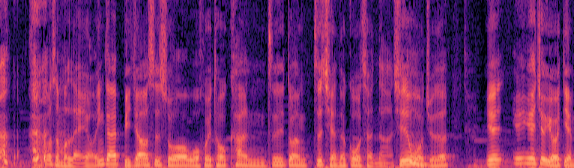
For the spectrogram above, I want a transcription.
踩过什么雷哦？应该比较是说，我回头看这一段之前的过程呢、啊。其实我觉得。因为因为因为就有一点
